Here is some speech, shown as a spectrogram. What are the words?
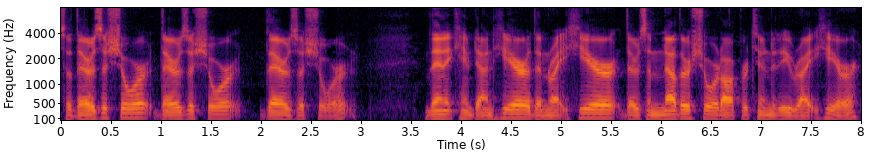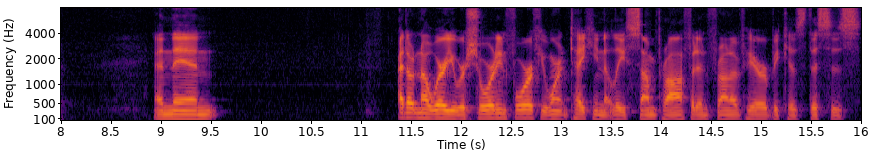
So there's a short, there's a short, there's a short. Then it came down here, then right here, there's another short opportunity right here. And then I don't know where you were shorting for if you weren't taking at least some profit in front of here because this is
